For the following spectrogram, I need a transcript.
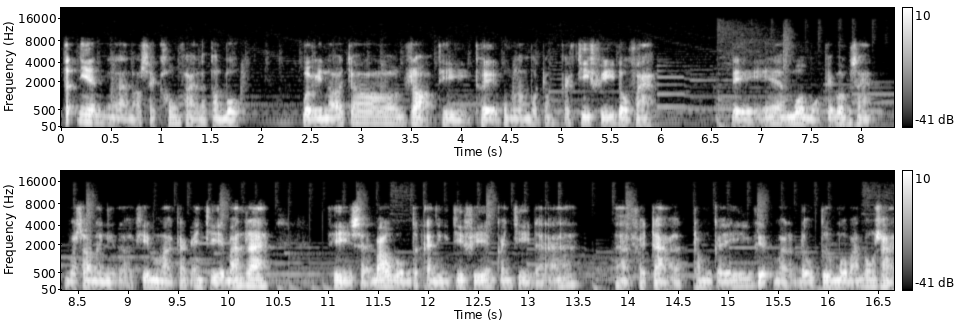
Tất nhiên là nó sẽ không phải là toàn bộ bởi vì nói cho rõ thì thuế cũng là một trong các chi phí đầu vào để à, mua một cái bất động sản. Và sau này người ta khi mà các anh chị bán ra thì sẽ bao gồm tất cả những chi phí các anh chị đã à, phải trả trong cái việc mà đầu tư mua bán bất động sản.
